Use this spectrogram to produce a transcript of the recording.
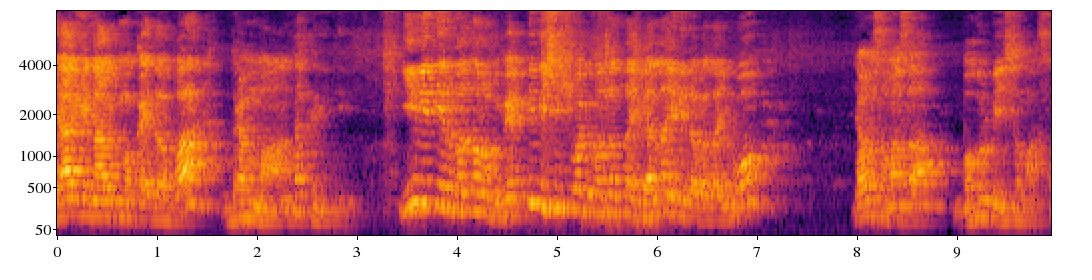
ಯಾರಿಗೆ ನಾಲ್ಕು ಮುಖ ಇದ್ದಾವಪ್ಪ ಬ್ರಹ್ಮ ಅಂತ ಕರಿತೀವಿ. ಈ ರೀತಿಯಲ್ಲಿ ಬಂದ ಒಂದು ವ್ಯಕ್ತಿ ವಿಶೇಷವಾಗಿ ಬಂದಂತ ಇವೆಲ್ಲ ಏನಿದಾವಲ್ಲ ಇವು? ಯಾವ ಸಮಾಸ? ಬಹುರ್ಬಿ ಸಮಾಸ.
